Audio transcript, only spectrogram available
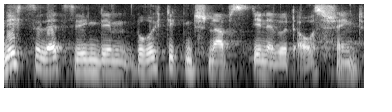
Nicht zuletzt wegen dem berüchtigten Schnaps, den der Wirt ausschenkt.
